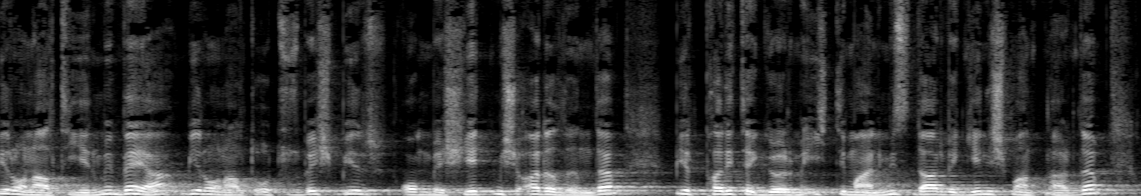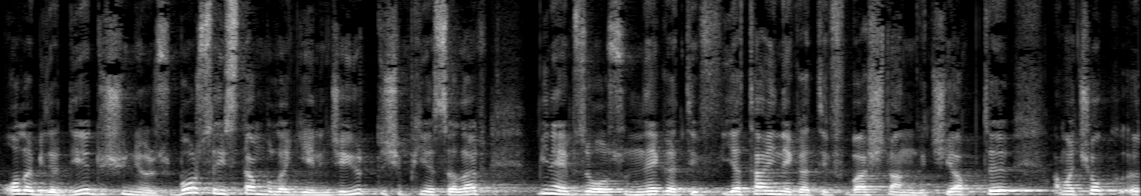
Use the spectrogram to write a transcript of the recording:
1.16.20 veya 1.16.35, 1.15.70 aralığında bir parite görme ihtimalimiz dar ve geniş bantlarda olabilir diye düşünüyoruz. Borsa İstanbul'a gelince yurt dışı piyasalar bir nebze olsun negatif, yatay negatif başlangıç yaptı ama çok e,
